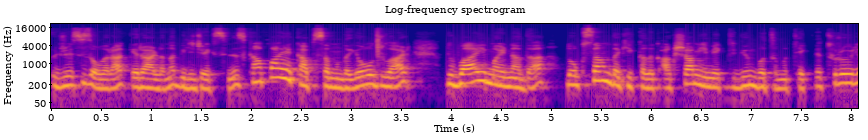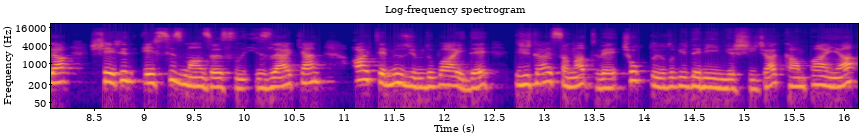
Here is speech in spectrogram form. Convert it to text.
ücretsiz olarak yararlanabileceksiniz. Kampanya kapsamında yolcular Dubai Marina'da 90 dakikalık akşam yemekli gün batımı tekne turuyla şehrin eşsiz manzarasını izlerken Artemisium Dubai'de dijital sanat ve çok duyulu bir deneyim yaşayacak. Kampanya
